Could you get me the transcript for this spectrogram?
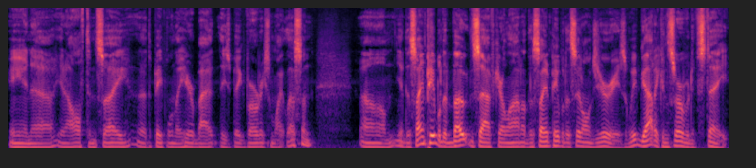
and uh, you know, I often say uh, to people when they hear about these big verdicts, I'm like, listen, um, you know, the same people that vote in South Carolina, the same people that sit on juries. We've got a conservative state,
